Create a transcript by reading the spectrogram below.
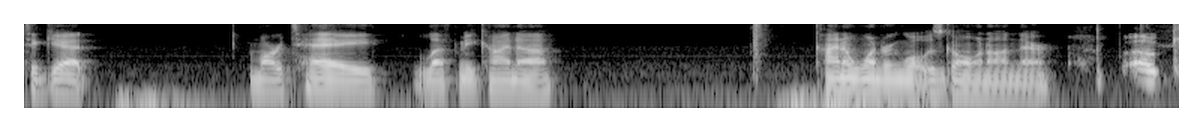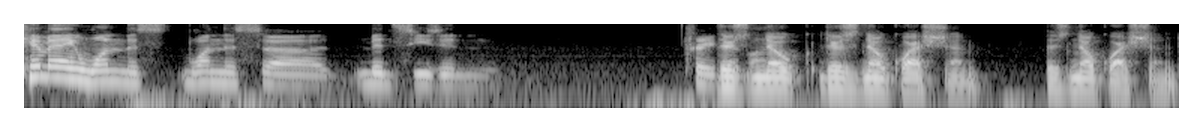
to get Marte left me kind of kind of wondering what was going on there. Oh, Kim-Ng won this won this uh, mid-season trade. There's deadline. no there's no question. There's no question.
